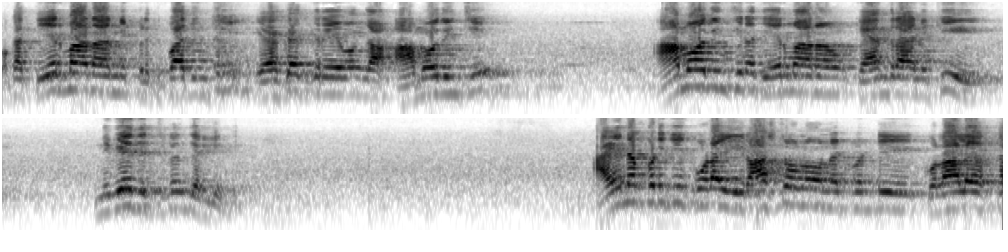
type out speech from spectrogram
ఒక తీర్మానాన్ని ప్రతిపాదించి ఏకగ్రీవంగా ఆమోదించి ఆమోదించిన తీర్మానం కేంద్రానికి నివేదించడం జరిగింది. అయినప్పటికీ కూడా ఈ రాష్ట్రంలో ఉన్నటువంటి కులాల యొక్క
